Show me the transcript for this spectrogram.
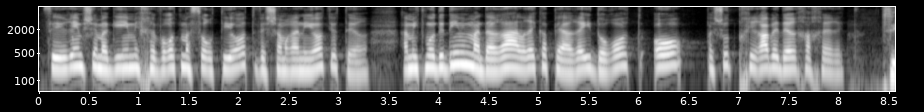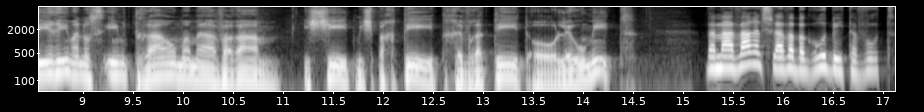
צעירים שמגיעים מחברות מסורתיות ושמרניות יותר, המתמודדים עם הדרה על רקע פערי דורות, או פשוט בחירה בדרך אחרת. צעירים הנושאים טראומה מעברם, אישית, משפחתית, חברתית או לאומית. במעבר אל שלב הבגרות בהתהוות,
